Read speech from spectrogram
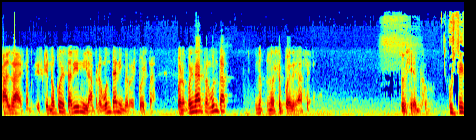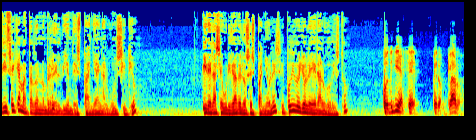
saldrá. Es que no puede salir ni la pregunta ni mi respuesta. Bueno, pues esa pregunta no, no se puede hacer. Lo siento. ¿Usted dice que ha matado en nombre del bien de España en algún sitio? ¿Y de la seguridad de los españoles? ¿He podido yo leer algo de esto? Podría ser, pero claro,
